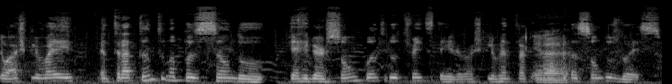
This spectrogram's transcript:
eu acho que ele vai entrar tanto na posição do Pierre Garçon quanto do Trent Taylor, eu acho que ele vai entrar com uma É. rotação dos dois.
